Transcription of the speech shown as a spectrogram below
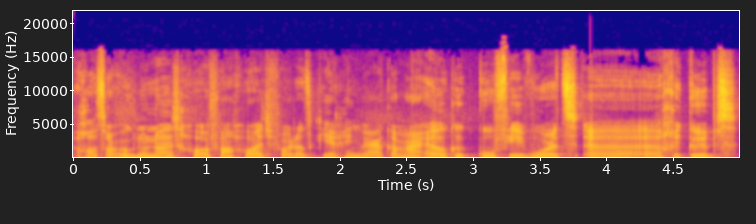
had er ook nog nooit van gehoord voordat ik hier ging werken. Maar elke koffie wordt gekupt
